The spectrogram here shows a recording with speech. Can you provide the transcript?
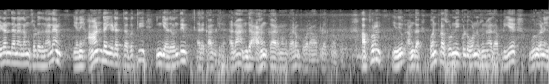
இழந்த நலம் சொல்கிறதுனால என்னை ஆண்ட இடத்தை பற்றி இங்கே அதை வந்து அதை காமிக்கிறார். அதான் இந்த அகங்காரம் அகங்காரம் போகிறாப்புல இருக்கும் அப்புறம் இது அங்கே ஒன் ப்ளஸ் ஒன் ஈக்குவல் ஒன்று சொன்னால் அது அப்படியே முருகனை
